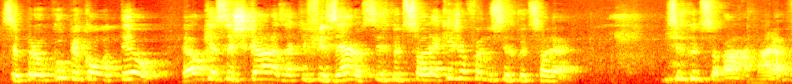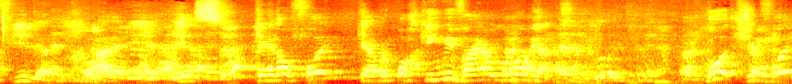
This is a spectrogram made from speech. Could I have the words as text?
Se preocupe com o teu. É o que esses caras aqui fizeram, o Circo de Solé. Quem já foi no Circo de Solé? Circo de Solé. Ah, maravilha. Ah, isso. Quem não foi, quebra o porquinho e vai em algum momento. Guto, já foi?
